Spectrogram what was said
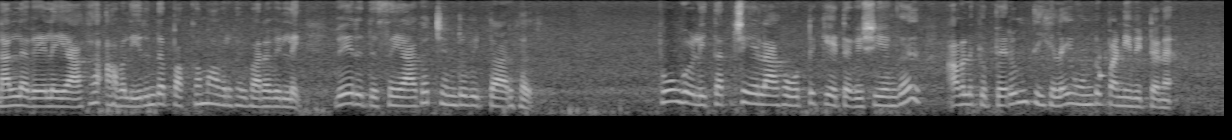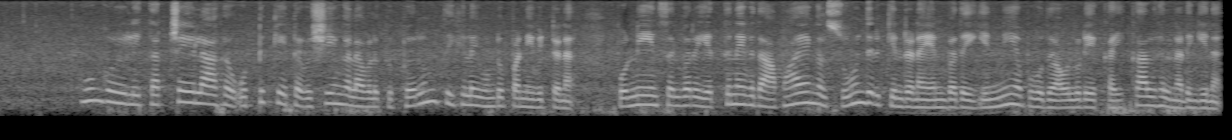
நல்ல வேளையாக அவள் இருந்த பக்கம் அவர்கள் வரவில்லை. வேறு திசையாக சென்று விட்டார்கள். பூங்குழலி தற்செயலாக ஒட்டு கேட்ட விஷயங்கள் அவளுக்கு பெரும் திகிலை உண்டு பண்ணிவிட்டன. பூங்குழலி தற்செயலாக ஒட்டு கேட்ட விஷயங்கள் அவளுக்கு பெரும் திகிலை உண்டு பண்ணிவிட்டன. பொன்னியின் செல்வரை எத்தனை வித அபாயங்கள் சூழ்ந்திருக்கின்றன என்பதை எண்ணிய போது அவளுடைய கை கால்கள் நடுங்கின.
